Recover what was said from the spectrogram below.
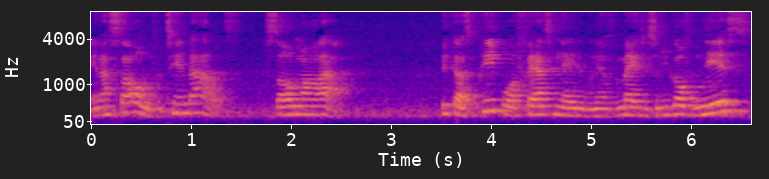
And I sold them for $10. Sold them all out. Because people are fascinated with information. So you go from this,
